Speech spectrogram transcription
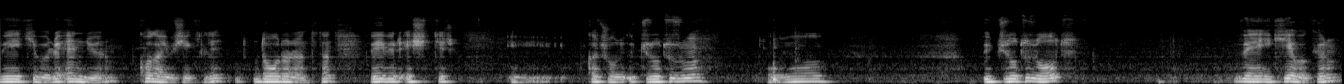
V2 bölü N diyorum. Kolay bir şekilde doğru orantıdan V1 eşittir e, kaç oluyor? 330 mu? Oluyor. 330 volt V2'ye bakıyorum.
